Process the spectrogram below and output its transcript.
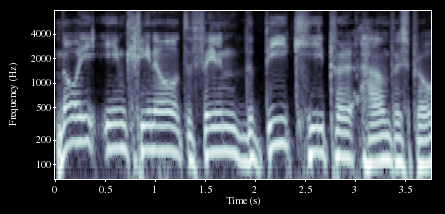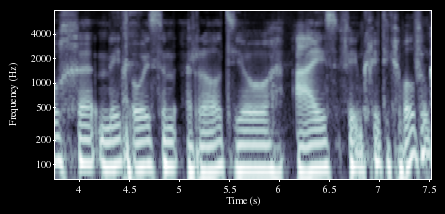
Neu im Kino, der Film The Beekeeper haben wir besprochen mit unserem Radio 1 Filmkritiker Wolfgang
